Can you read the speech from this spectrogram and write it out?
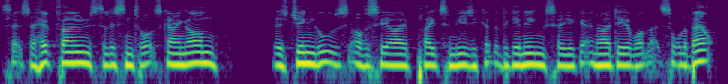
sets of headphones to listen to what's going on. There's jingles. Obviously, I played some music at the beginning, so you get an idea what that's all about.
